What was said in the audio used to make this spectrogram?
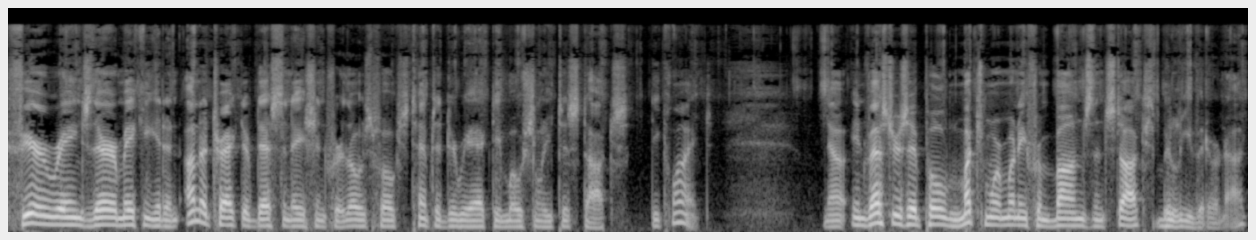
Fear reigns there, making it an unattractive destination for those folks tempted to react emotionally to stocks' declines. Now, investors have pulled much more money from bonds than stocks, believe it or not,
